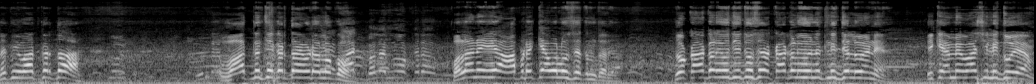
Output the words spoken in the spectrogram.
નથી વાત કરતા? વાત નથી કરતા એવડા લોકો. ભલે નો ને એ આપણે ક્યાં ઓલું છે તમ તારે? જો કાગળિયું દીધું છે કાગળિયું નથી લીધેલું એને. એ કે અમે વાંચી લીધું એમ.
